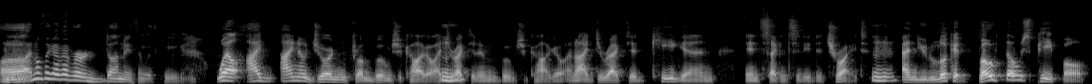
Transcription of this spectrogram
Uh, Mhm. I don't think I've ever done anything with Keegan. Well, I I know Jordan from Boom Chicago. I Mhm. directed him in Boom Chicago, and I directed Keegan in Second City Detroit. Mhm. And you look at both those people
